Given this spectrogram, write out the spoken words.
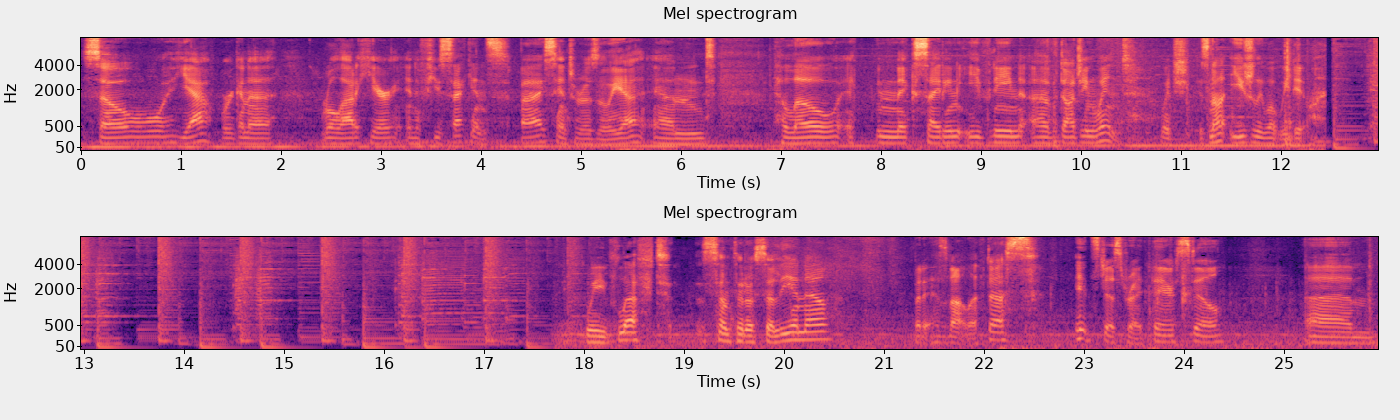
so, yeah, we're going to roll out of here in a few seconds. Bye, Santa Rosalia. And hello, an exciting evening of dodging wind, which is not usually what we do. We've left Santa Rosalia now, but it has not left us. It's just right there still. Um,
